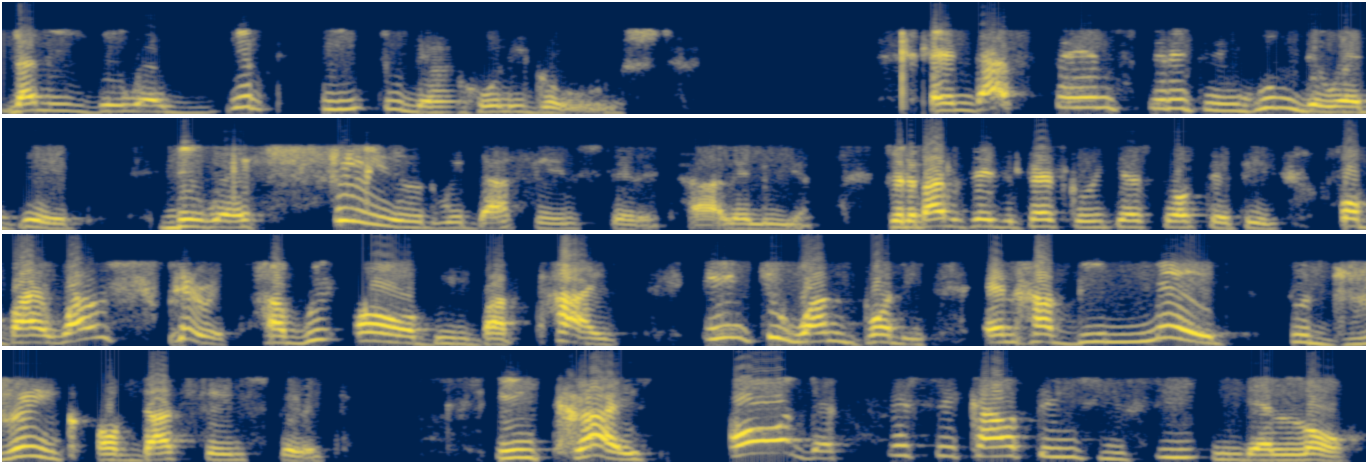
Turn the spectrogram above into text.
That means they were dipped into the Holy Ghost. And that same spirit in whom they were dipped they were filled with that same spirit. Hallelujah. So the Bible says in 1 Corinthians 12 13, For by one spirit have we all been baptized into one body and have been made to drink of that same spirit. In Christ, all the physical things you see in the law,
